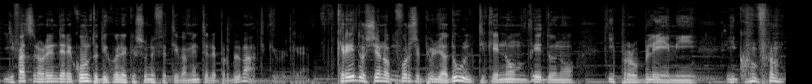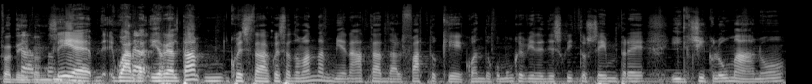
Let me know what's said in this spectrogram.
gli facciano rendere conto di quelle che sono effettivamente le problematiche, perché credo siano forse più gli adulti che non vedono i problemi in confronto a dei certo. bambini. Sì, eh, guarda, certo. in realtà questa, questa, domanda mi è nata dal fatto che quando comunque viene descritto sempre il ciclo umano,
